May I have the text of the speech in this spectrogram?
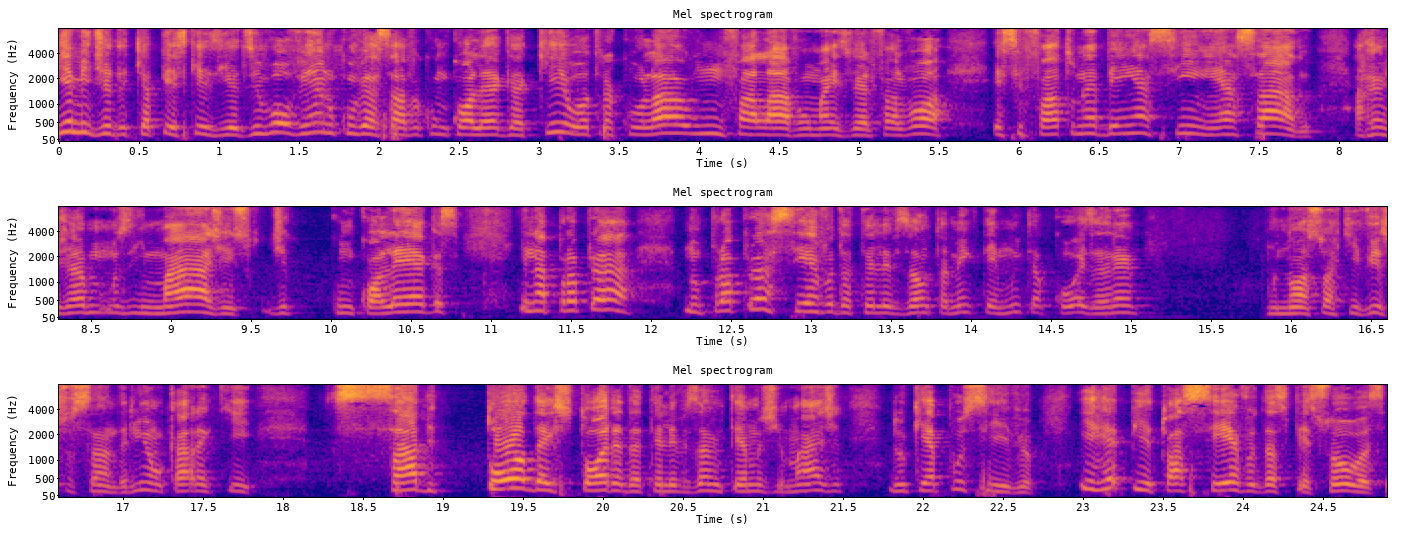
E à medida que a pesquisa ia desenvolvendo, conversava com um colega aqui, outro acolá, um falava, um mais velho falava, ó, esse fato não é bem assim, é assado. Arranjamos imagens de com colegas e na própria no próprio acervo da televisão também que tem muita coisa, né? O nosso arquivista Sandrinho é um cara que sabe toda a história da televisão em termos de imagem do que é possível. E repito, acervo das pessoas,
